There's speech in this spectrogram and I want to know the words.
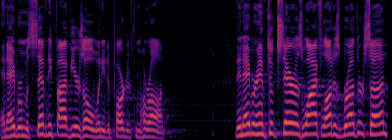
And Abram was 75 years old when he departed from Haran. Then Abraham took Sarah's wife, Lot his brother, son,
